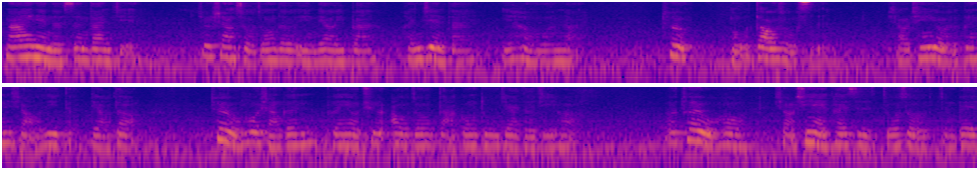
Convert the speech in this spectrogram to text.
那一年的圣诞节，就像手中的饮料一般，很简单，也很温暖。退伍倒数时，小青有跟小丽聊到，退伍后想跟朋友去澳洲打工度假的计划，而退伍后，小青也开始着手准备。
